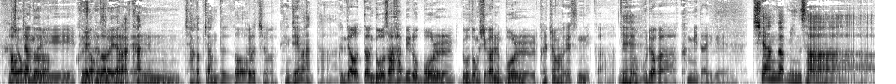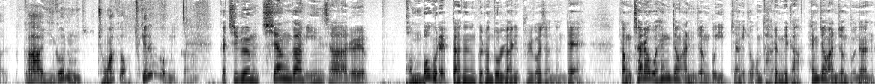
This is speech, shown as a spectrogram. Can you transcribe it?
그 사업장들이 정도로, 그 정도로 열악한 음. 작업장들도 그렇죠. 굉장히 많다. 근데 어떤 노사 합의로 뭘 노동 시간을 뭘 결정하겠습니까? 그래서 예. 우려가 큽니다 이게. 치안감 인사가 이건 정확히 어떻게 된 겁니까? 그러니까 지금 치안감 인사를 번복을 했다는 그런 논란이 불거졌는데 경찰하고 행정안전부 입장이 조금 다릅니다. 행정안전부는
